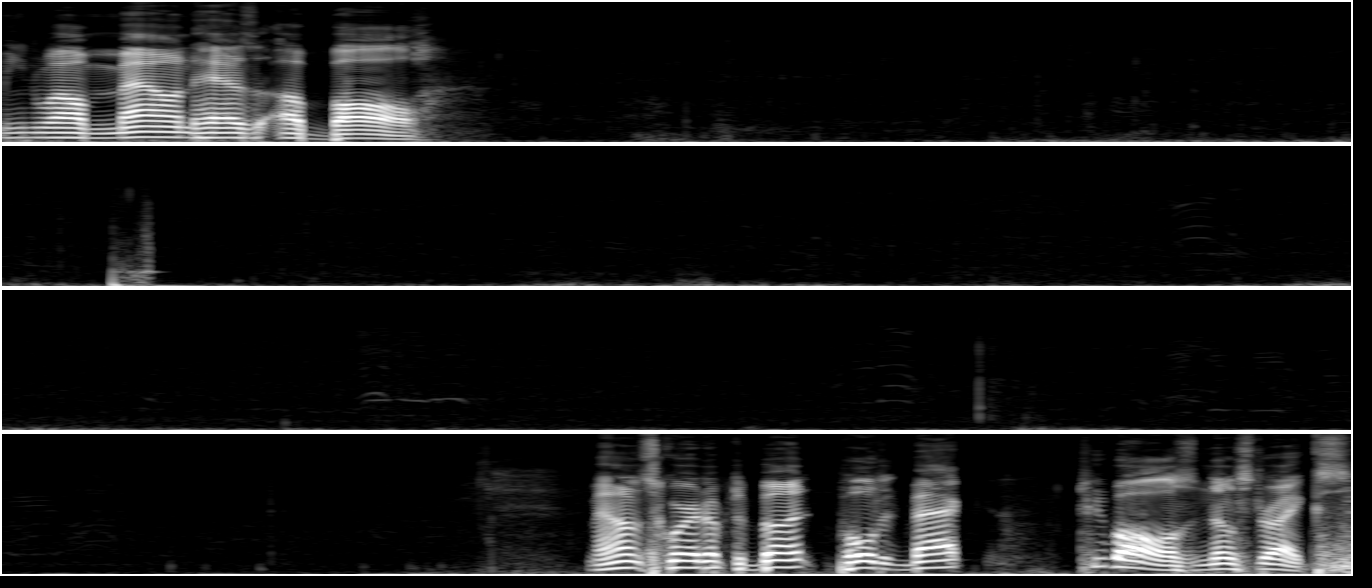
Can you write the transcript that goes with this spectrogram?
Meanwhile, Mound has a ball. Mound squared up to bunt, pulled it back. Two balls, no strikes.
